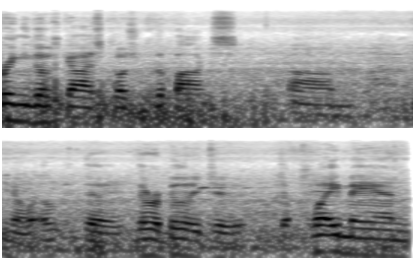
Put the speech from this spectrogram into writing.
bringing those guys closer to the box, um, you know, the, their ability to, to play man,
